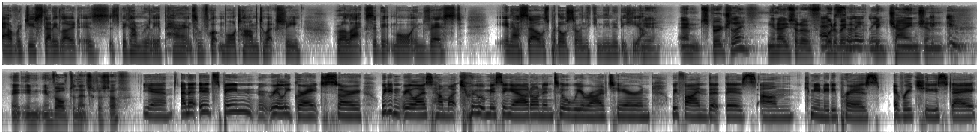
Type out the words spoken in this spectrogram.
our reduced study load is it's become really apparent. So we've got more time to actually relax a bit more, invest in ourselves, but also in the community here. yeah, and spiritually, you know, sort of would have been a big change and in, involved in that sort of stuff. Yeah, and it, it's been really great. So we didn't realize how much we were missing out on until we arrived here, and we find that there's um, community prayers every Tuesday.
